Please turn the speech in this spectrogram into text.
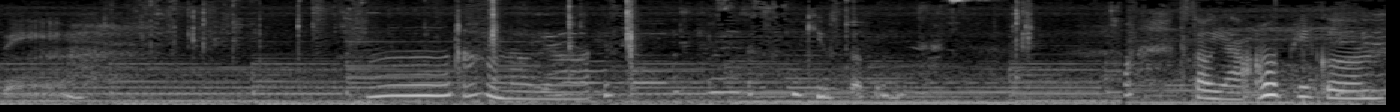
see. Mm, I don't know, y'all. It's, some cute stuff in here. So yeah, I'm gonna pick a, I'm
